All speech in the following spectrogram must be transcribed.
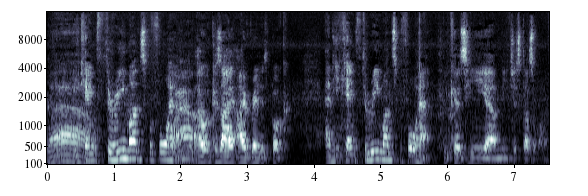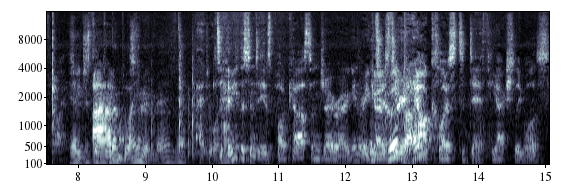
Wow. He came three months beforehand. Wow. Because I, I, read his book, and he came three months beforehand because he um, he just doesn't want to fly. So he just did I don't months. blame him, man. Yeah. had to Uh. Have you listened to his podcast on Joe Rogan where he It's goes good, through right? how close to death he actually was?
